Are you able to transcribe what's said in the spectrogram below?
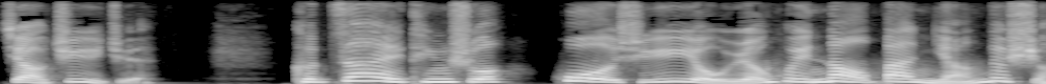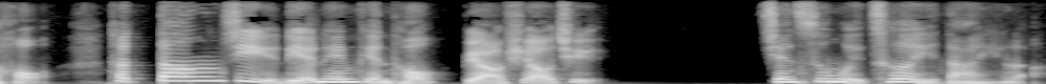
就要拒绝。可再听说或许有人会闹伴娘的时候，他当即连连点头，表示要去。见孙伟策也答应了，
